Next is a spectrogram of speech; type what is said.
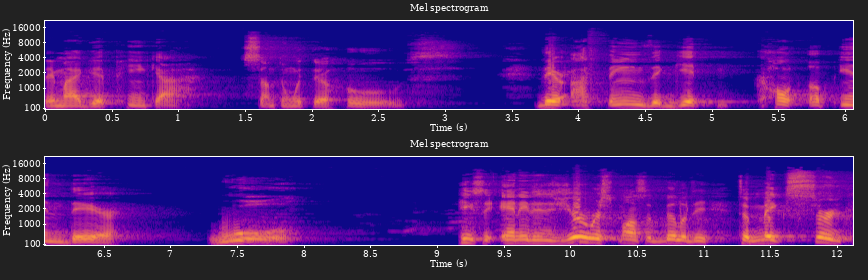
They might get pink eye, something with their hooves. There are things that get caught up in their wool. He said, and it is your responsibility to make certain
